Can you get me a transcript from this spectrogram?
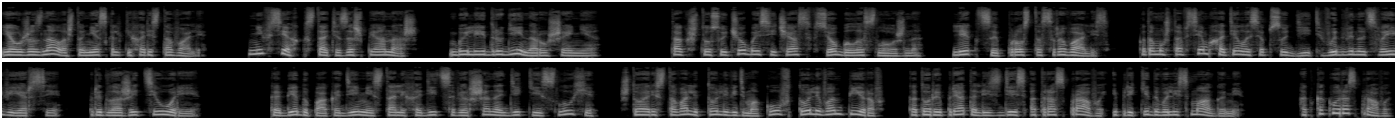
Я уже знала, что нескольких арестовали. Не всех, кстати, за шпионаж. Были и другие нарушения. Так что с учебой сейчас все было сложно. Лекции просто срывались, потому что всем хотелось обсудить, выдвинуть свои версии, предложить теории. К обеду по академии стали ходить совершенно дикие слухи, что арестовали то ли ведьмаков, то ли вампиров, которые прятались здесь от расправы и прикидывались магами. От какой расправы?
